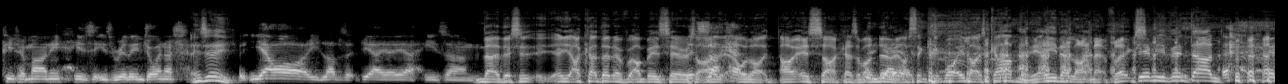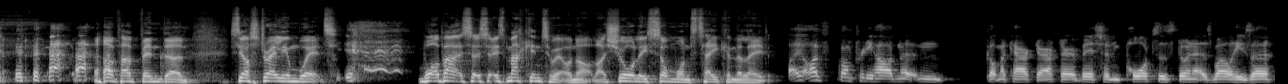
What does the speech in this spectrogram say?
Peter O'Mahony, he's he's really enjoying it. Is he? But yeah, oh, he loves it. Yeah, yeah, yeah. He's um. No, this is. I don't know if I'm being serious. I, oh, no, oh, it is sarcasm. I knew yeah, it. I was thinking, what he likes gardening. Yeah, he don't like Netflix. Jim, you've been done. I've, I've been done. It's the Australian wit. What about so, so is Mac into it or not? Like, surely someone's taken the lead. I, have gone pretty hard on it and got my character out there a bit, and Ports is doing it as well. He's a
